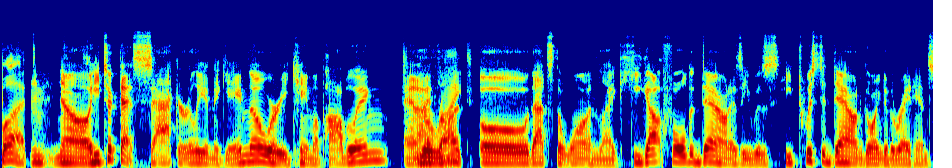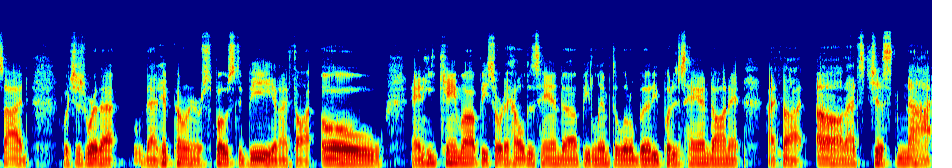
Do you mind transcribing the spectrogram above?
But mm, no, he took that sack early in the game though, where he came up hobbling and You're I thought, right. oh, that's the one. Like he got folded down as he was he twisted down going to the right hand side, which is where that that hip pointer is supposed to be. And I thought, oh, and he came up, he sort of held his hand up, he limped a little bit, he put his hand on it. I thought, oh, that's just not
